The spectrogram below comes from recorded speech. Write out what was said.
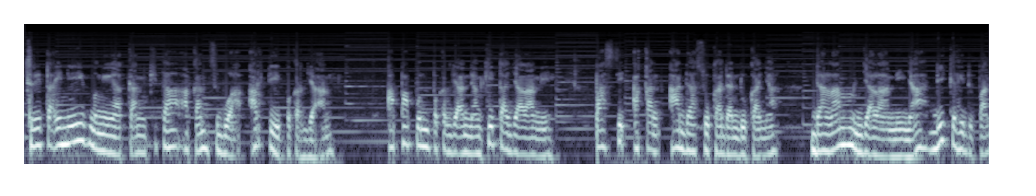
Cerita ini mengingatkan kita akan sebuah arti pekerjaan. Apa pun pekerjaan yang kita jalani, pasti akan ada suka dan dukanya dalam menjalaninya di kehidupan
